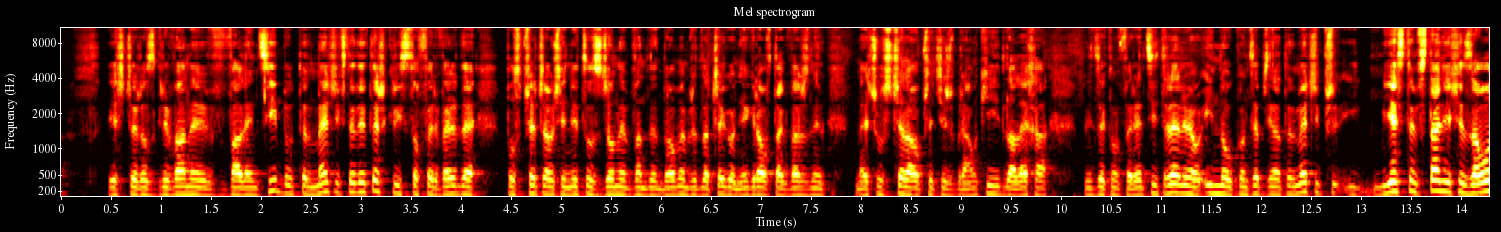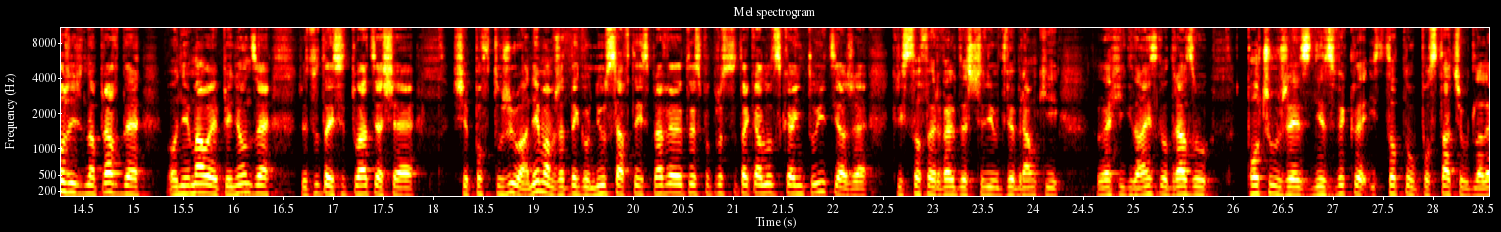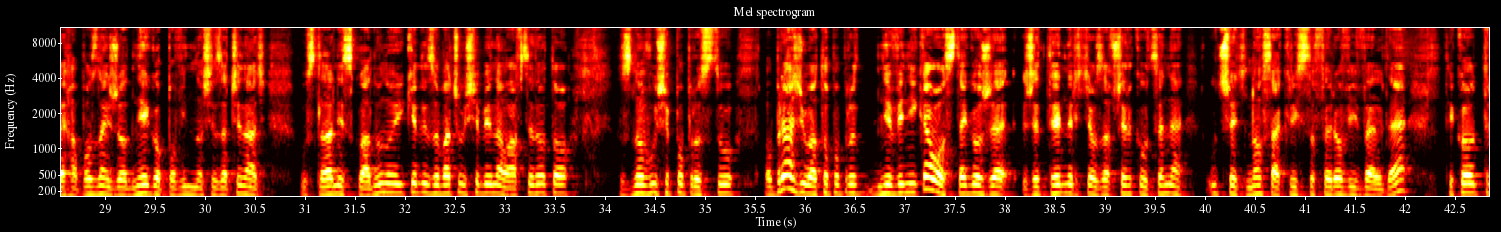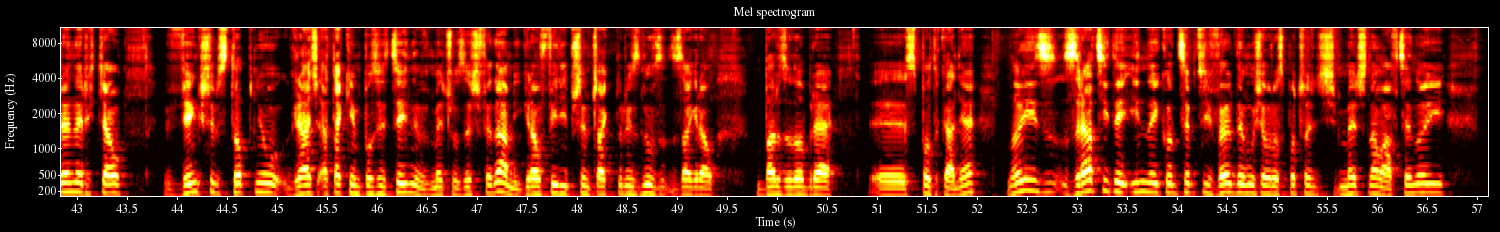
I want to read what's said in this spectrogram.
jeszcze rozgrywany w Walencji był ten mecz i wtedy też Christopher Welde posprzeczał się nieco z Johnem Van Den Bromem, że dlaczego nie grał w tak ważnym meczu, strzelał przecież bramki dla Lecha w lidze konferencji. Trener miał inną koncepcję na ten mecz i, przy, i jestem w stanie się założyć naprawdę o niemałe pieniądze, że tutaj sytuacja się się powtórzyła. Nie mam żadnego newsa w tej sprawie, ale to jest po prostu taka ludzka intuicja, że Christopher Welde strzelił dwie bramki Lech i Gdańsk. Od razu poczuł, że jest niezwykle istotną postacią dla Lecha Poznań, że od niego powinno się zaczynać ustalanie składu. No i kiedy zobaczył siebie na ławce, no to znowu się po prostu obraził, a to po prostu nie wynikało z tego, że, że trener chciał za wszelką cenę utrzeć nosa Christopherowi Welde, tylko trener chciał w większym stopniu grać atakiem pozycyjnym w meczu ze Szwedami. Grał Filip Szymczak, który znów zagrał bardzo dobre e, spotkanie. No i z, z racji tej innej koncepcji Welde musiał rozpocząć mecz na ławce, no i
